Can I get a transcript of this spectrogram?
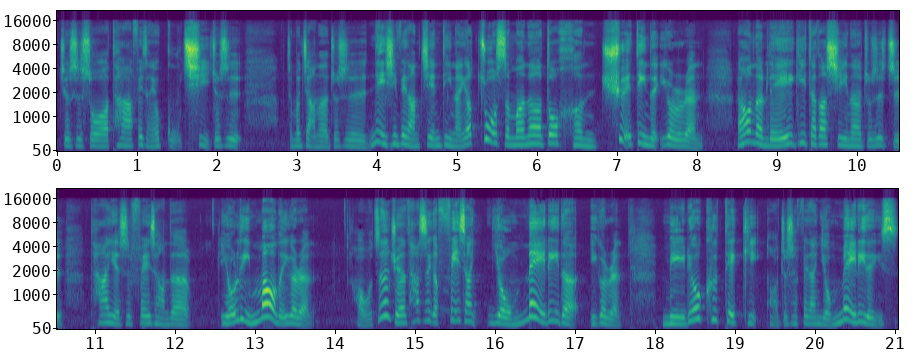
就是说他非常有骨气，就是怎么讲呢？就是内心非常坚定呢，要做什么呢都很确定的一个人。然后呢，雷吉他到西呢，就是指他也是非常的有礼貌的一个人。好，我真的觉得他是一个非常有魅力的一个人 m i 库特 u k u t k 哦，就是非常有魅力的意思。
